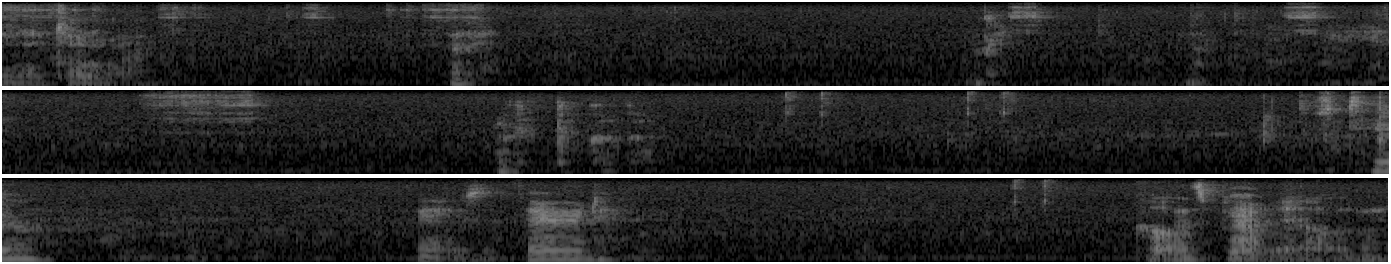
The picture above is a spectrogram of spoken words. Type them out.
I'm gonna turn around. Okay, go, go, go. There's two. There's a third. Cool. That's probably all of them.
